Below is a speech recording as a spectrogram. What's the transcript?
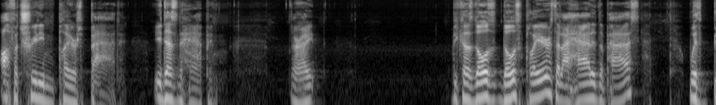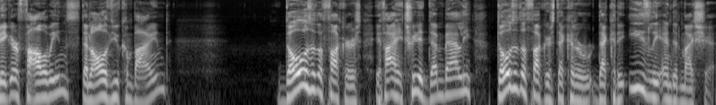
off of treating players bad. It doesn't happen. All right? Because those those players that I had in the past with bigger followings than all of you combined, those are the fuckers. If I treated them badly, those are the fuckers that could that could have easily ended my shit.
